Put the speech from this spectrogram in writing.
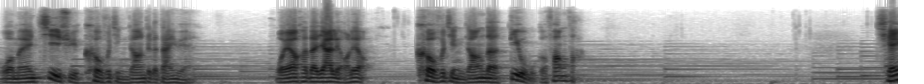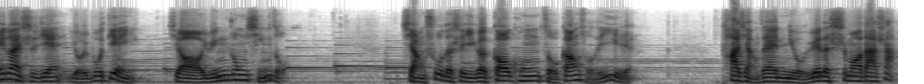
我们继续克服紧张这个单元，我要和大家聊聊克服紧张的第五个方法。前一段时间有一部电影叫《云中行走》，讲述的是一个高空走钢索的艺人。他想在纽约的世贸大厦，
